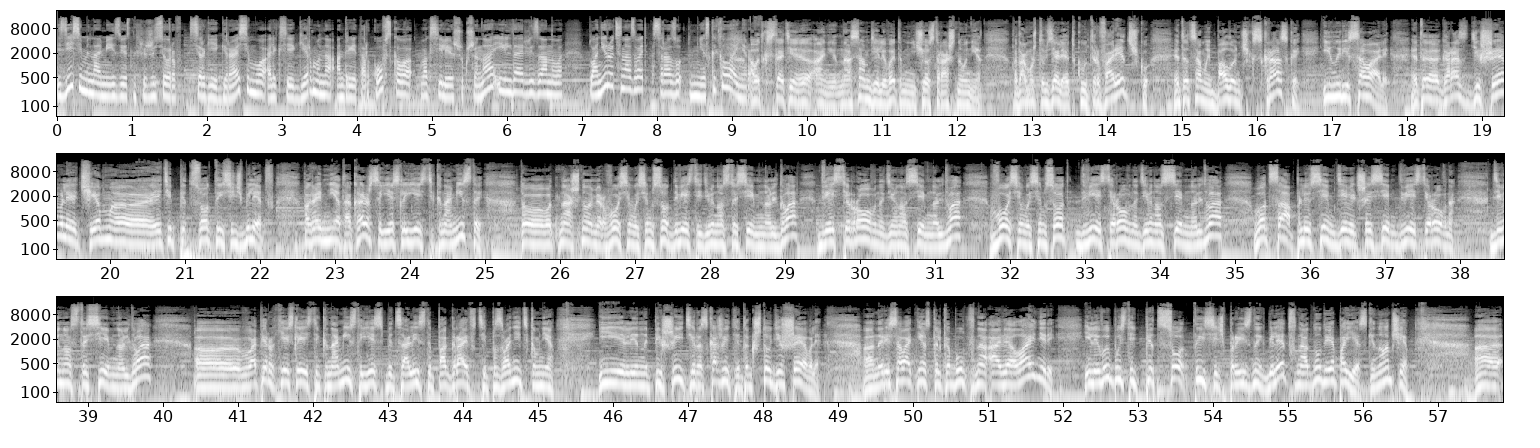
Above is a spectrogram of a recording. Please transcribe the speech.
Здесь именами известных режиссеров Сергея Герасимова, Алексея Германа, Андрея Тарковского, Василия Шукшина и Ильдара Рязанова планируется назвать сразу несколько лайнеров. А вот, кстати, Аня, на самом деле в этом ничего страшного нет. Потому что взяли такую трафареточку, этот самый баллончик с краской и нарисовали. Это гораздо дешевле, чем э, эти 500 тысяч билетов. По крайней мере, нет, окажется, если есть экономисты, то вот наш номер 8 800 297 02 200 200 ровно 9702, 8 800 200 ровно 9702, WhatsApp плюс 7 967 200 ровно 9702. Э, во-первых, если есть экономисты, есть специалисты по граффити, позвоните ко мне или напишите, расскажите, так что дешевле? Э, нарисовать несколько букв на авиалайнере или выпустить 500 тысяч проездных билетов на одну-две поездки? Ну, вообще, э,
